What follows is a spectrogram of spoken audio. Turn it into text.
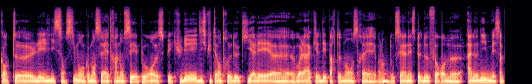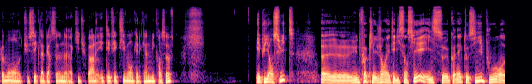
quand euh, les licenciements ont commencé à être annoncés pour euh, spéculer, discuter entre eux de qui allait, euh, voilà, quel département serait, voilà. Donc c'est un espèce de forum anonyme, mais simplement tu sais que la personne à qui tu parles est effectivement quelqu'un de Microsoft. Et puis ensuite, une fois que les gens été licenciés, ils se connectent aussi pour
